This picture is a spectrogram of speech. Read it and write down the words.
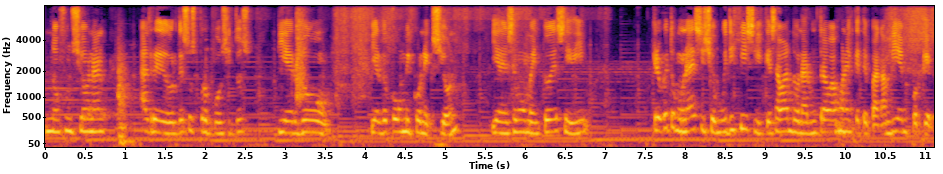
no funcionan alrededor de esos propósitos, pierdo, pierdo como mi conexión y en ese momento decidí creo que tomé una decisión muy difícil, que es abandonar un trabajo en el que te pagan bien, porque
